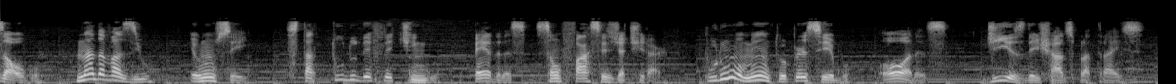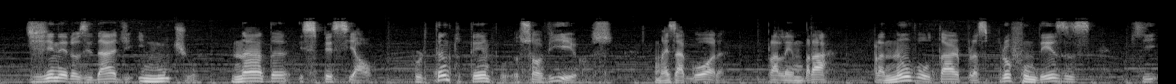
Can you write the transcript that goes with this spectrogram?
Quis algo. Nada vazio, eu não sei. Está tudo defletindo. Pedras são fáceis de atirar. Por um momento eu percebo horas, dias deixados para trás, de generosidade inútil, nada especial. Por tanto tempo eu só vi erros, mas agora, para lembrar, para não voltar para as profundezas que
